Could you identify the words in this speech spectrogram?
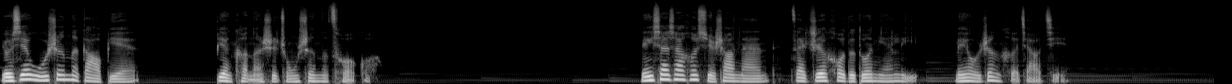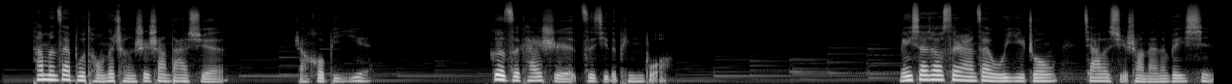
有些无声的告别，便可能是终生的错过。林潇潇和许少南在之后的多年里没有任何交集，他们在不同的城市上大学，然后毕业。各自开始自己的拼搏。林潇潇虽然在无意中加了许少南的微信，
